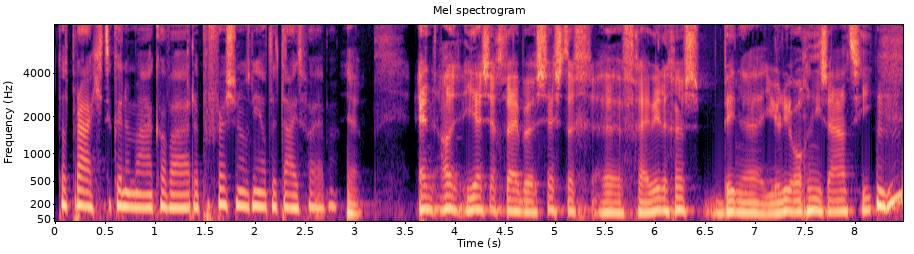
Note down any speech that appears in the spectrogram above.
dat praatje te kunnen maken waar de professionals niet altijd tijd voor hebben. Ja. En als, jij zegt wij hebben 60 uh, vrijwilligers binnen jullie organisatie. Mm -hmm.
